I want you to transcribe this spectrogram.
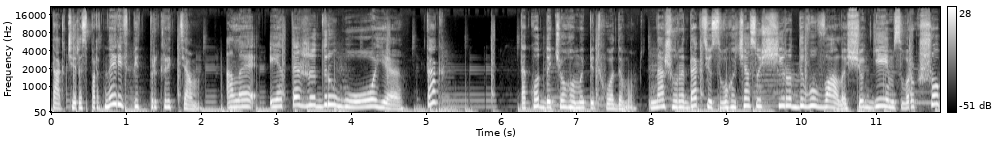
Так, через партнерів під прикриттям. Але це ж другое, так? Так от до чого ми підходимо. Нашу редакцію свого часу щиро дивувало, що Games Workshop,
